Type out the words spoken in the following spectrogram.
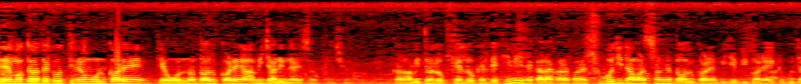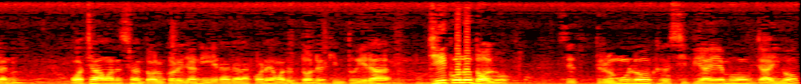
এদের মধ্যে হয়তো কেউ তৃণমূল করে, কেউ অন্য দল করে, আমি জানি না এসব কিছু। কারণ আমি তো লোককে, লোকে দেখিনি যে কারা কারা করে। শুভজিৎ আমার সঙ্গে দল করে, বিজেপি করে, এটুকু জানি। পচা আমাদের সঙ্গে দল করে জানি, এরা যারা করে আমাদের দলের, কিন্তু এরা যে কোনো দল হোক, সে তৃণমূল হোক, সিপিআইএম হোক, যাই হোক,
